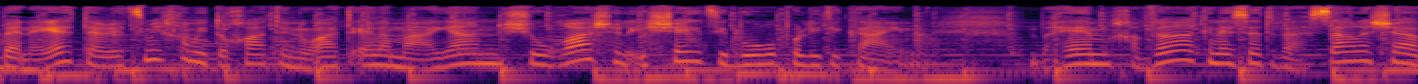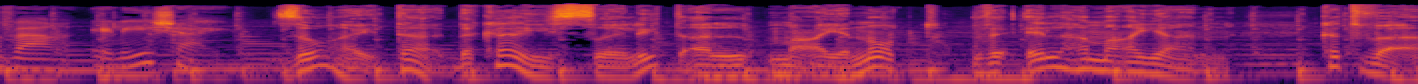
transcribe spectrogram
בין היתר הצמיחה מתוכה תנועת אל המעיין שורה של אישי ציבור ופוליטיקאים, בהם חבר הכנסת והשר לשעבר אלי ישי. זו הייתה דקה ישראלית על מעיינות ואל המעיין. כתבה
